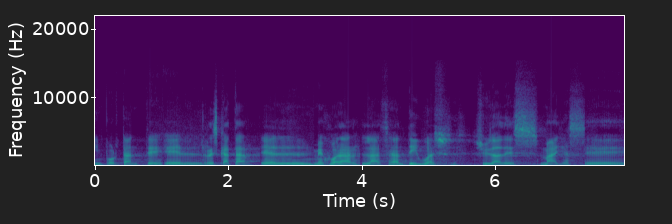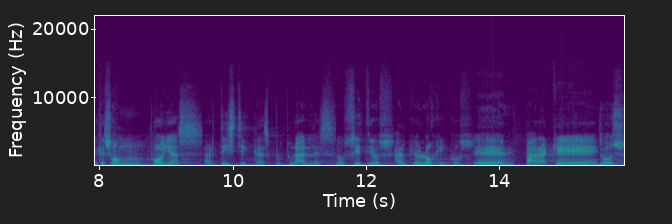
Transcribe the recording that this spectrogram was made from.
importante el rescatar, el mejorar las antiguas ciudades mayas, eh, que son joyas artísticas, culturales, los sitios arqueológicos, eh, para que los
